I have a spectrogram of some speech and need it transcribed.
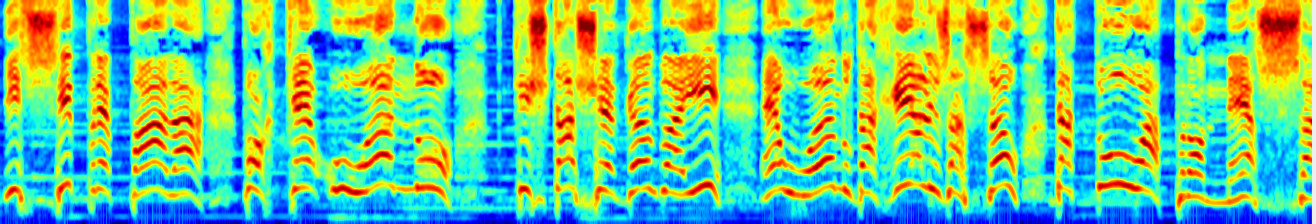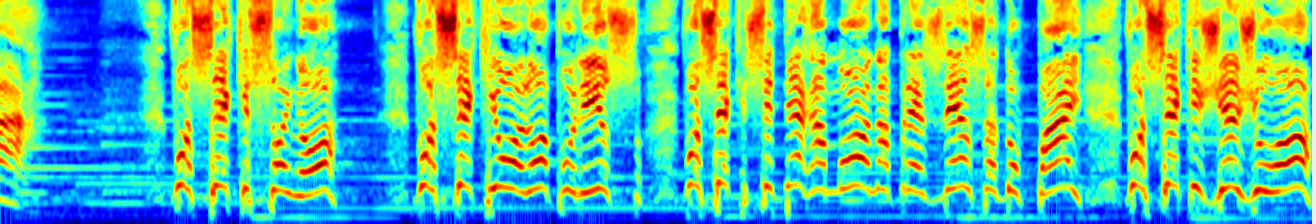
E se prepara, porque o ano que está chegando aí é o ano da realização da tua promessa. Você que sonhou, você que orou por isso, você que se derramou na presença do Pai, você que jejuou,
